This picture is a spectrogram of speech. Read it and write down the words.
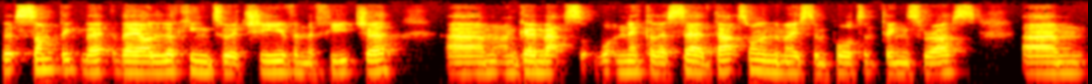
but something that they are looking to achieve in the future. Um, and going back to what Nicola said, that's one of the most important things for us. Um,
